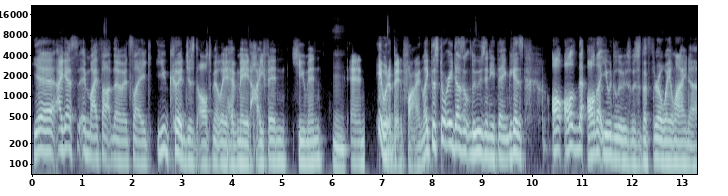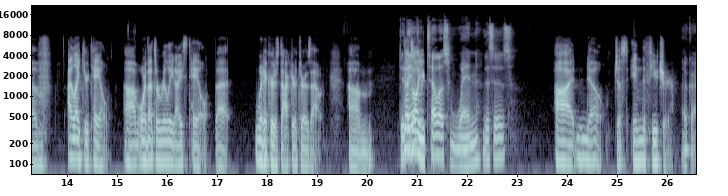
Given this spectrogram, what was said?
yeah i guess in my thought though it's like you could just ultimately have made hyphen human mm. and it would have been fine like the story doesn't lose anything because all all that all that you would lose was the throwaway line of i like your tail um, or that's a really nice tail that Whittaker's doctor throws out um, did that's all you tell us when this is uh, no, just in the future. Okay.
